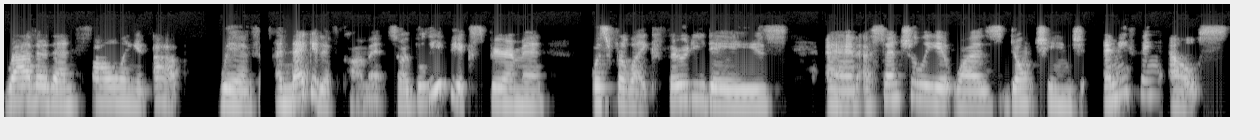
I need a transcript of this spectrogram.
rather than following it up with a negative comment. So I believe the experiment was for like 30 days. And essentially it was don't change anything else.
